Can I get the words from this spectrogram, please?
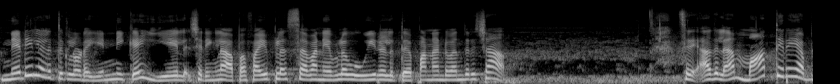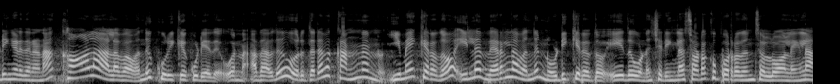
நெடில் எழுத்துக்களோட எண்ணிக்கை ஏழு. சரிங்களா? அப்போ ஃபைவ் ப்ளஸ் செவன் எவ்வளவு உயிரெழுத்து? பன்னெண்டு வந்துருச்சா? சரி அதில் மாத்திரை அப்படிங்கிறது என்னென்னா கால அளவை வந்து குறிக்கக்கூடியது. ஒன்று அதாவது ஒரு தடவை கண்ணை இமைக்கிறதோ இல்லை விரலை வந்து நொடிக்கிறதோ ஏதோ ஒன்று சரிங்களா? சொடக்கு போடுறதுன்னு சொல்லுவோம் இல்லைங்களா?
